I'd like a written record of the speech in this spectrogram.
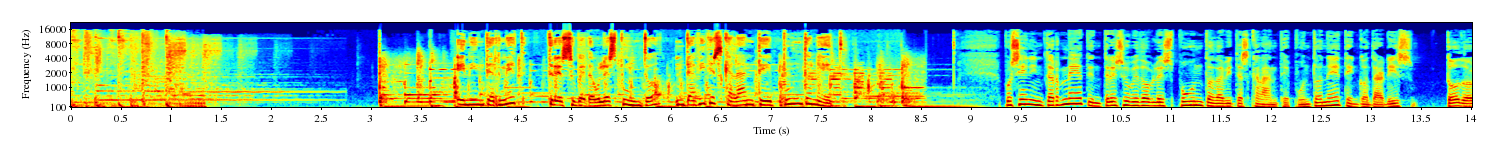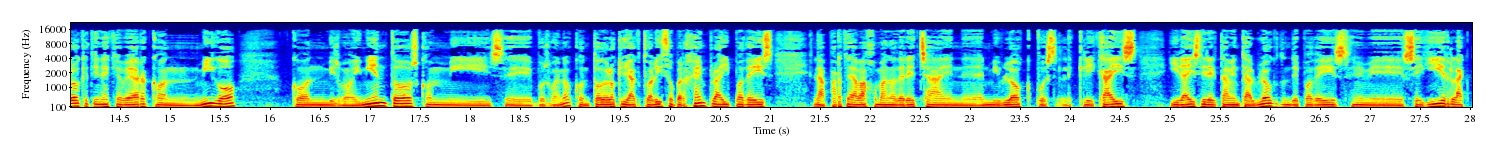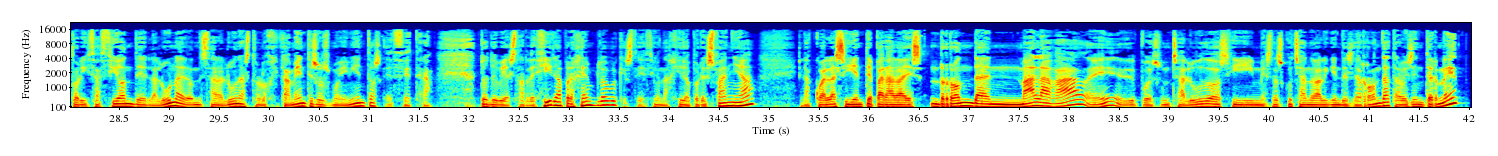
En internet www.davidescalante.net. Pues en internet, en www.davidescalante.net encontraréis todo lo que tiene que ver conmigo, con mis movimientos, con mis, eh, pues bueno, con todo lo que yo actualizo, por ejemplo, ahí podéis, en la parte de abajo mano derecha en, mi blog, pues le clicáis y dais directamente al blog donde podéis eh, seguir la actualización de la luna, de dónde está la luna astrológicamente, sus movimientos, etcétera. Donde voy a estar de gira, por ejemplo, porque estoy haciendo una gira por España, en la cual la siguiente parada es Ronda en Málaga, eh, pues un saludo si me está escuchando alguien desde Ronda a través de internet.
